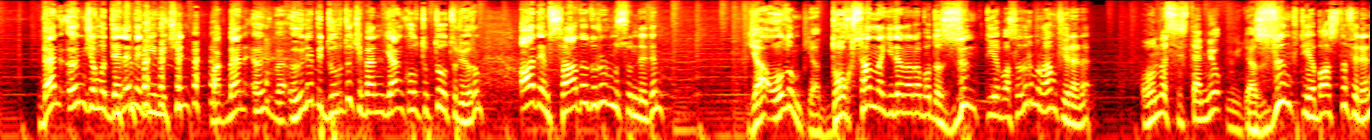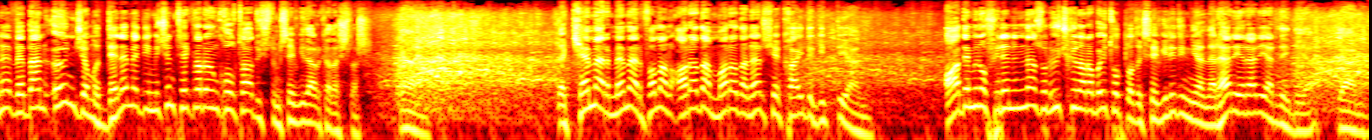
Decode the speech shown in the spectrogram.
ben ön camı delemediğim için bak ben ön, öyle bir durdu ki ben yan koltukta oturuyorum. Adem sağda durur musun dedim. Ya oğlum ya 90'la giden arabada zınk diye basılır mı lan frene? Onda sistem yok muydu? Ya zınk diye bastı frene ve ben ön camı delemediğim için tekrar ön koltuğa düştüm sevgili arkadaşlar. Yani. Ya kemer memer falan aradan maradan her şey kaydı gitti yani. Adem'in o freninden sonra 3 gün arabayı topladık sevgili dinleyenler. Her yer her yerdeydi ya yani.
